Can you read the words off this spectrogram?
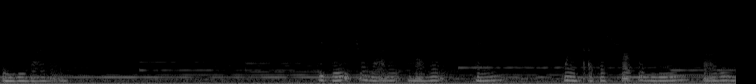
89ers. The great dramatic moment came when, at the stroke of noon, starting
